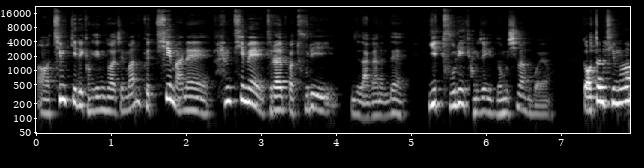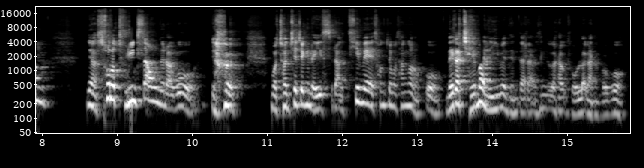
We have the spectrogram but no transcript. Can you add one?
어, 팀끼리 경쟁도 하지만 그 팀 안에 한 팀의 드라이버가 둘이 이제 나가는데 이 둘이 경쟁이 너무 심한 거예요. 그러니까 어떤 팀은 그냥 서로 둘이 싸우느라고 뭐 전체적인 레이스랑 팀의 성적은 상관없고 내가 쟤만 이기면 된다라는 생각을 하고 올라가는 거고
